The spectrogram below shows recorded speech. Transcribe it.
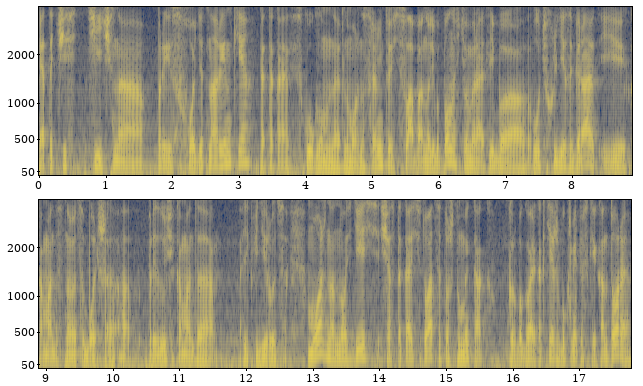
Это частично происходит на рынке. Это такая с Гуглом, наверное, можно сравнить. То есть слабое оно либо полностью умирает, либо лучших людей забирают, и команда становится больше. А предыдущая команда ликвидируется. Можно, но здесь сейчас такая ситуация, то, что мы как, грубо говоря, как те же букмекерские конторы,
